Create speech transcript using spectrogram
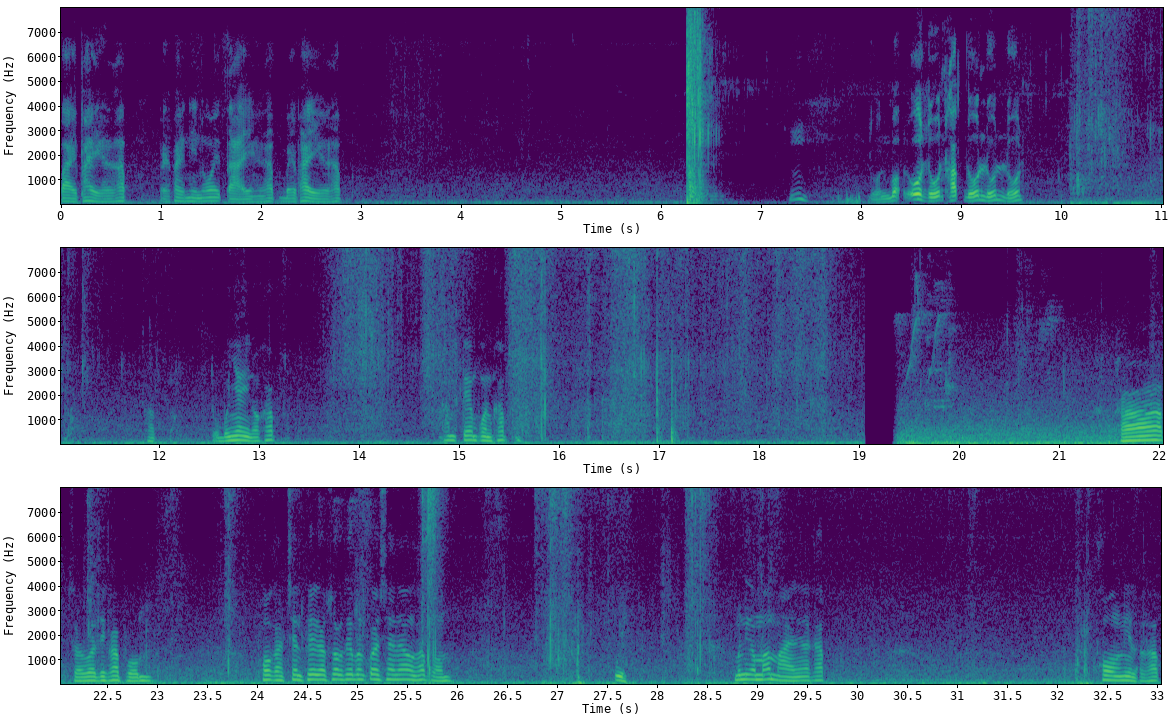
ปลายไผ่ครับใบไผ่นี่น้อยตายครับใบไผ่ครับโดนบ่โอ้โดนครับโดนโดนโดนครับตัวบ่ใหญ่หรอกครับทำเต็มก่อนครับครับ สวัสดีครับผมพบกันเช่นเคยกับช่องเทปบันก้อยชาแนลครับผม อุ้ยมันก็มาใหม่นะครับ องนี่แหละครับ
